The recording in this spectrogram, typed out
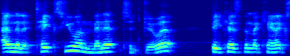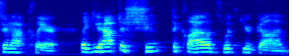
and then it takes you a minute to do it because the mechanics are not clear. Like you have to shoot the clouds with your gun,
